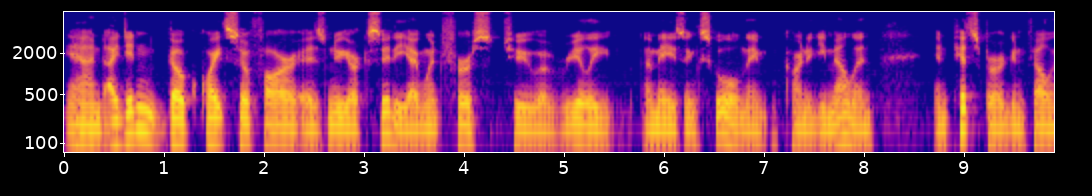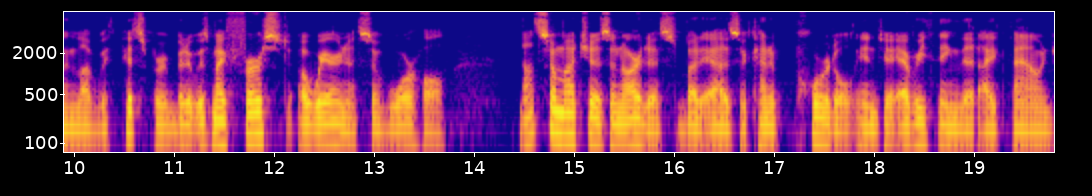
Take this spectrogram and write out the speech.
And I didn't go quite so far as New York City. I went first to a really amazing school named Carnegie Mellon in Pittsburgh and fell in love with Pittsburgh. But it was my first awareness of Warhol, not so much as an artist, but as a kind of portal into everything that I found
